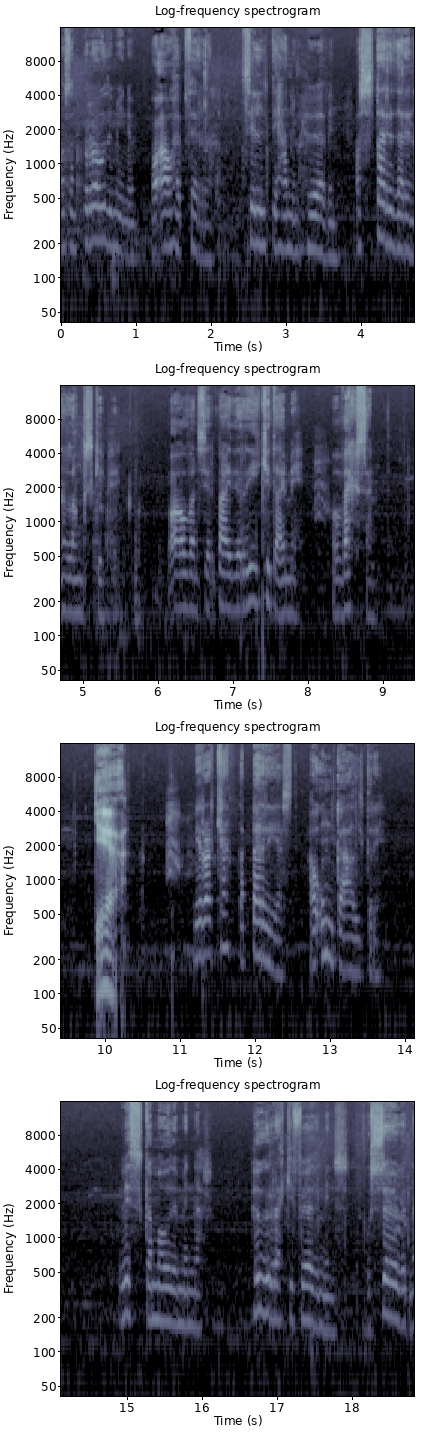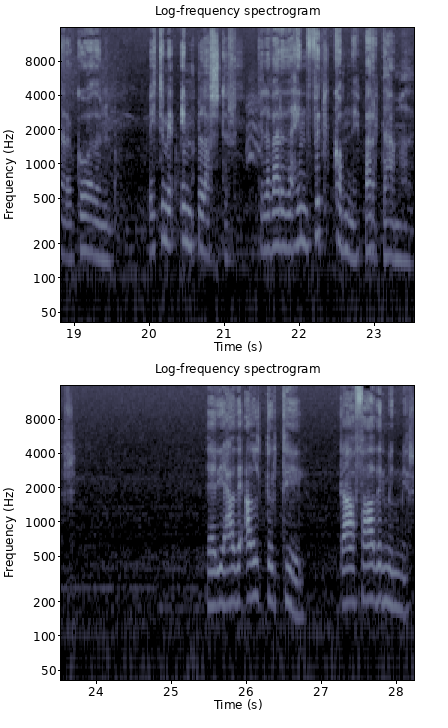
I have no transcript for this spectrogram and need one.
Ásamt bróðu mínum og áhöf þeirra sildi hann um höfin á starðarina langskipi og ávann sér bæði ríkidæmi og vexend. Yeah. Mér var kent að berjast á unga aldri. Viska móðu minnar, hugrekki föðu míns og sögurnar af goðunum veittu mér innblástur til að verða hinn fullkomni bardamaður. Þegar ég hafði aldur til, gaf faðir minn mér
